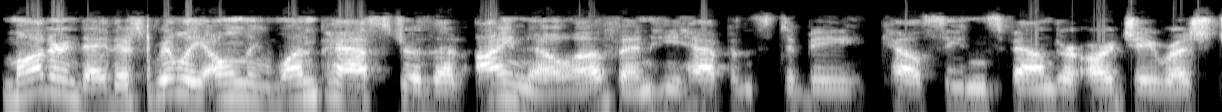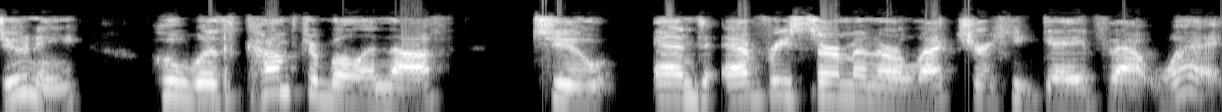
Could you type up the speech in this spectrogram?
modern day, there's really only one pastor that I know of, and he happens to be Chalcedon's founder, R.J. Rushdoony, who was comfortable enough to end every sermon or lecture he gave that way.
